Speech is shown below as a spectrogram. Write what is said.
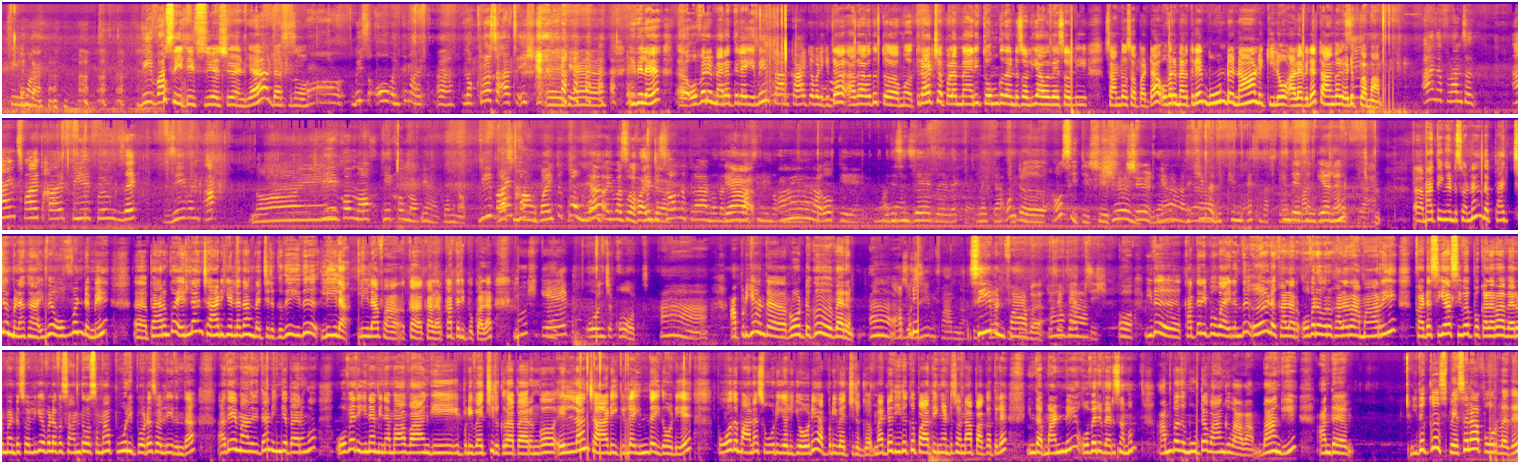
Vielen Dank. Wie? Sieht es sehr schön, ja? Das so. Bis oben, guck mal. Noch größer als ich. இதில் ஒவ்வொரு மரத்திலையுமே தான் காய்க்க வலிக்கிட்டா அதாவது திராட்சை பழம் மாதிரி தொங்குதுன்னு சொல்லி அவவே சொல்லி சந்தோஷப்பட்டா ஒவ்வொரு மரத்திலையும் மூன்று நாலு கிலோ அளவில் தாங்கள் எடுப்பமாம் Eine Pflanze. 1, 2, 3, 4, 5, 6, 7, 8. Hier kommt noch, hier kommt noch. Ja, komm noch. Wie Weintraum. Weiter komm, ja, immer so Wenn die weiter. Sonne dran, dann Ja, wachsen die noch mehr. ah, okay. Aber die sind sehr, sehr lecker. Lecker. Und äh, aussieht die schön. Schön, ja. Die Kinder, die Kinder essen das gerne. Kinder essen gerne? Ja. பார்த்தீங்கன்னு சொன்னால் இந்த பச்சை மிளகாய் இவை ஒவ்வொன்றுமே பாருங்க எல்லாம் சாடிகளில் தான் வச்சிருக்குது இது லீலா லீலா ஃபா- க கலர் கத்தரிப்பு கலர் அப்படியே அந்த ரோட்டுக்கு வரும். அப்படி சீவன் ஃபாவை. ஓ இது கத்தரிப்பூவா இருந்து ஏழு கலர் ஒவ்வொரு ஒரு கலராக மாறி கடைசியாக சிவப்பு கலராக வருமென்று சொல்லி எவ்வளவு சந்தோஷமாக பூரிப்போட சொல்லியிருந்தா. அதே மாதிரி தான் இங்கே பாருங்க ஒவ்வொரு இனம் இனமாக வாங்கி இப்படி வச்சிருக்கிறா பாருங்க எல்லாம் சாடிக்குள்ள இந்த இதோடையே போதுமான சூரியொலியோடு அப்படி வச்சிருக்கு. மற்றது இதுக்கு பார்த்தீங்கன்ட்டு சொன்னால் பக்கத்தில் இந்த மண்ணே ஒவ்வொரு வருஷமும் ஐம்பது மூட்டை வாங்குவாவாம். வாங்கி அந்த இதுக்கு ஸ்பெஷலாக போடுறது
